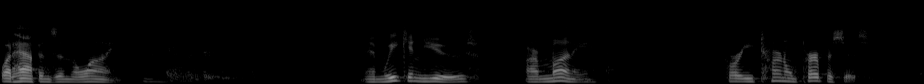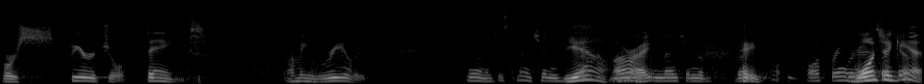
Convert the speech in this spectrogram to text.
what happens in the line. And we can use our money for eternal purposes, for spiritual things. I mean, really. You want to just mention? Yeah, you all want right. to Mention the, the Hey, offering we're Once to take up? again,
